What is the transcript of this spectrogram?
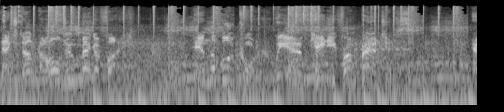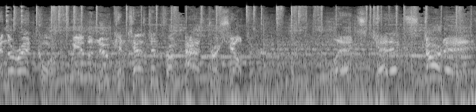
Next up, an all-new mega fight. In the blue corner, we have Katie from Banges. In the red corner, we have a new contestant from Astra Shelter. Let's get it started!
